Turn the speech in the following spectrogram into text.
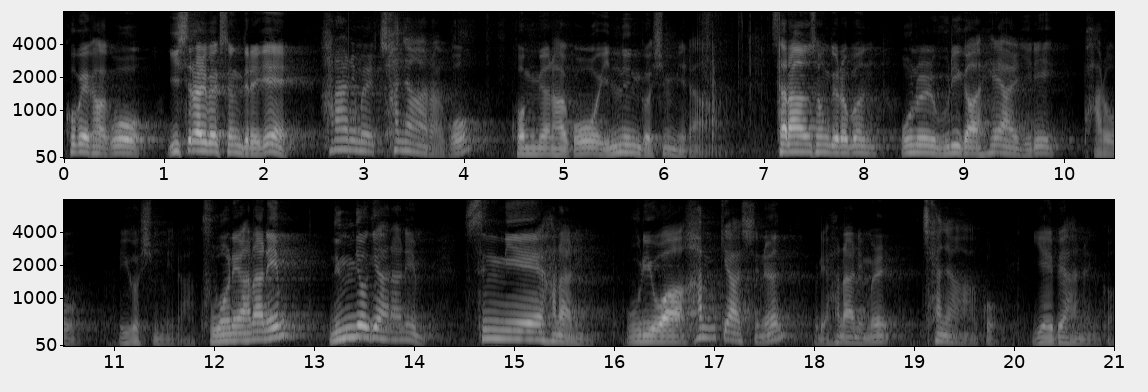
고백하고 이스라엘 백성들에게 하나님을 찬양하라고 권면하고 있는 것입니다. 사랑하는 성도 여러분, 오늘 우리가 해야 할 일이 바로 이것입니다. 구원의 하나님, 능력의 하나님, 승리의 하나님, 우리와 함께 하시는 우리 하나님을 찬양하고 예배하는 것.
